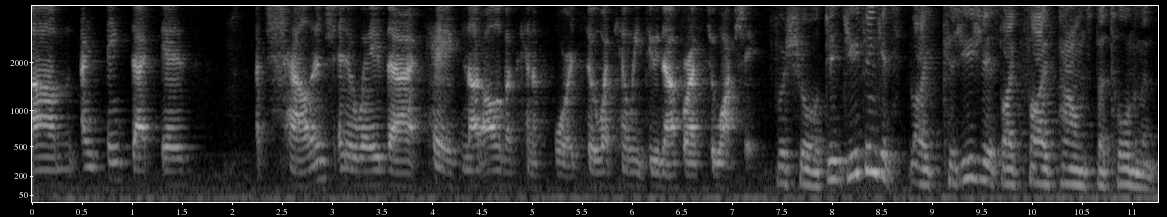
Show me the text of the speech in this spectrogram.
Um, I think that is a challenge in a way that hey, not all of us can afford. So what can we do now for us to watch it? For sure. Do, do you think it's like because usually it's like five pounds per tournament?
